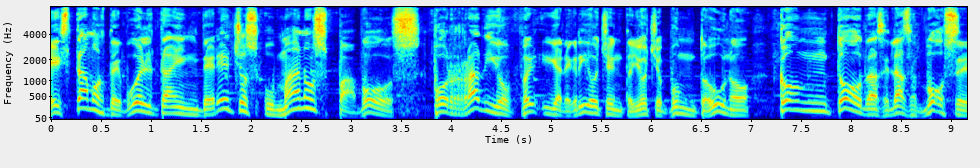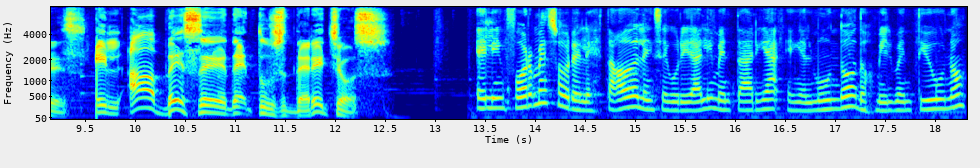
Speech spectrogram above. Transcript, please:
Estamos de vuelta en Derechos Humanos Pa' Vos por Radio Fe y Alegría 88.1 con todas las voces. El ABC de tus derechos. El informe sobre el estado de la inseguridad alimentaria en el mundo 2021,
